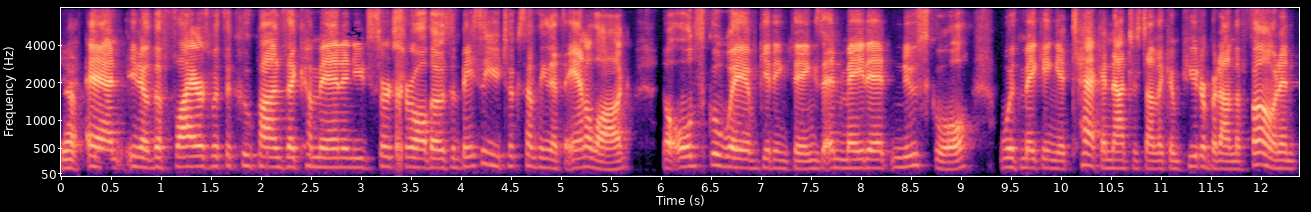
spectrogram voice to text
Yeah. And you know, the flyers with the coupons that come in and you'd search through all those. And basically you took something that's analog, the old school way of getting things and made it new school with making it tech and not just on the computer, but on the phone. And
